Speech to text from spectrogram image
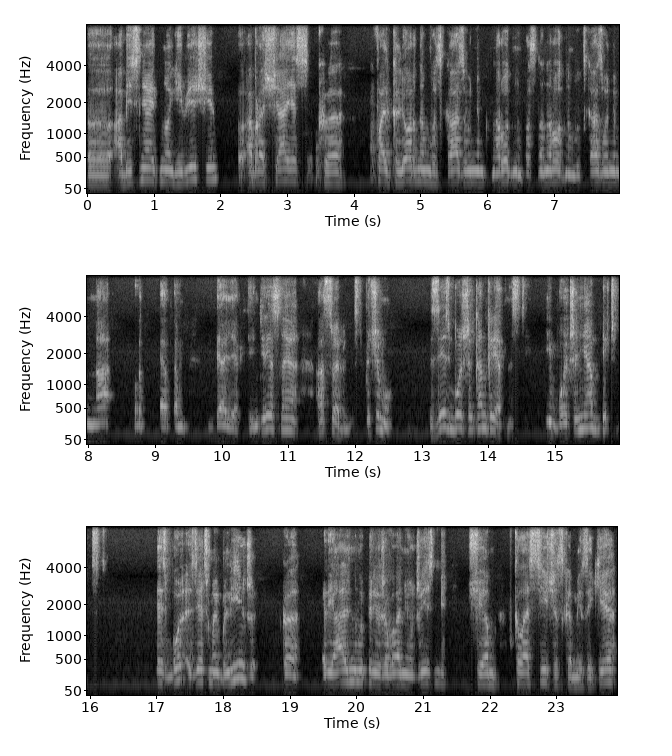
э, объясняет многие вещи, обращаясь к фольклорным высказываниям, к народным, простонародным высказываниям на вот этом диалекте. Интересная особенность. Почему? Здесь больше конкретности и больше необычности. Здесь, здесь мы ближе к реальному переживанию жизни, чем в классическом языке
